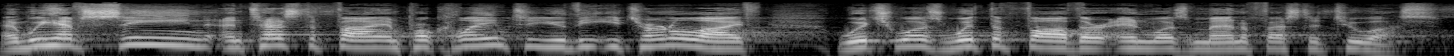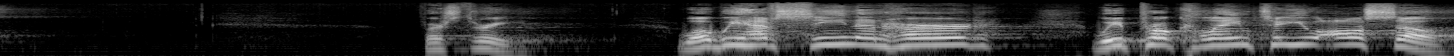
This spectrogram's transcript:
And we have seen and testify and proclaim to you the eternal life which was with the Father and was manifested to us. Verse 3 What we have seen and heard, we proclaim to you also.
